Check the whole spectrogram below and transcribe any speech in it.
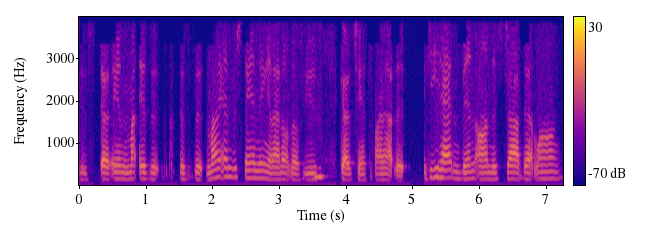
just, uh, in my, is it is it my understanding, and I don't know if you mm-hmm. got a chance to find out that he hadn't been on this job that long.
